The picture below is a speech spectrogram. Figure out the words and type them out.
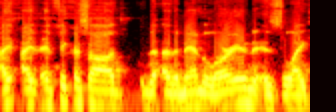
I, I, I think I saw the, uh, the Mandalorian is like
